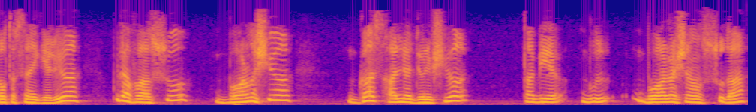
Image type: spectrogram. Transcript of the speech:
noktasına geliyor. Bu defa su buharlaşıyor, gaz haline dönüşüyor. Tabi bu buharlaşan su da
